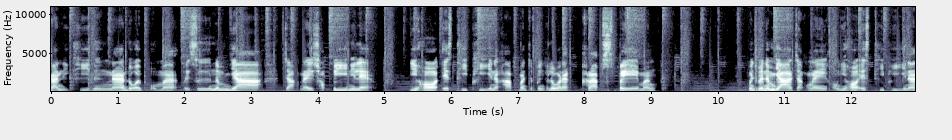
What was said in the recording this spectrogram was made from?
กันอีกทีหนึ่งนะ โดยผมอะไปซื้อน้ำยาจากใน s h อ p e e นี่แหละ ยี่ห้อ STP นะครับ มันจะเป็นเขาเรียกว่านะครับสเปรย์มั้งมันจะเป็นน้ำยาจากในของยี่ห้อ STP นะ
